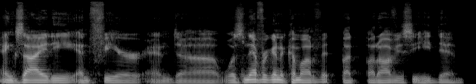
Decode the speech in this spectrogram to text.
anxiety and fear, and uh, was never going to come out of it. But but obviously he did.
